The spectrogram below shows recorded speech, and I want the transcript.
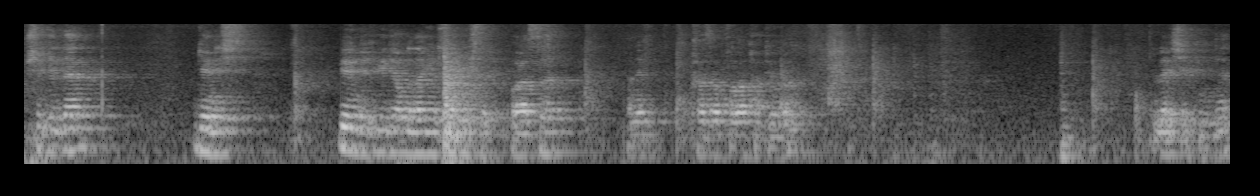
bu şekilde geniş. Bir önceki videomda da göstermiştim. Orası hani kazan falan katıyorlar. L şeklinde.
